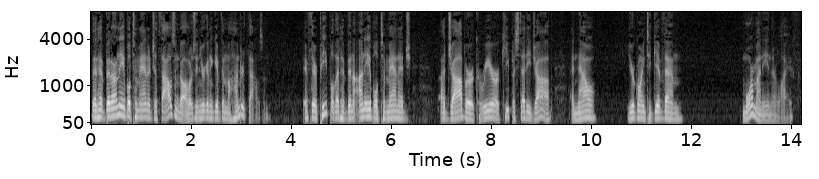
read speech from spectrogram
that have been unable to manage $1,000 and you're going to give them 100000 if they're people that have been unable to manage a job or a career or keep a steady job, and now you're going to give them more money in their life,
